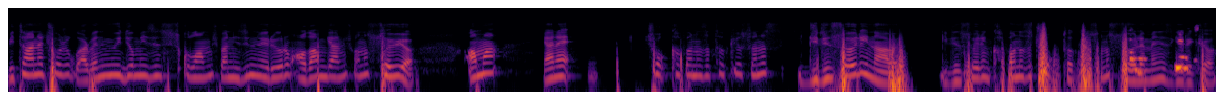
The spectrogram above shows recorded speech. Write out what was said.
Bir tane çocuk var. Benim videomu izinsiz kullanmış. Ben izin veriyorum. Adam gelmiş bana sövüyor. Ama yani çok kafanıza takıyorsanız gidin söyleyin abi. Gidin söyleyin. Kafanızı çok takıyorsanız söylemeniz gerekiyor.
